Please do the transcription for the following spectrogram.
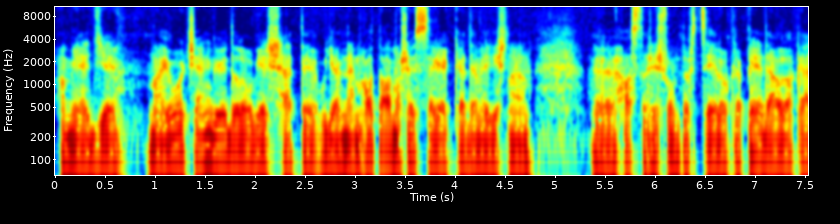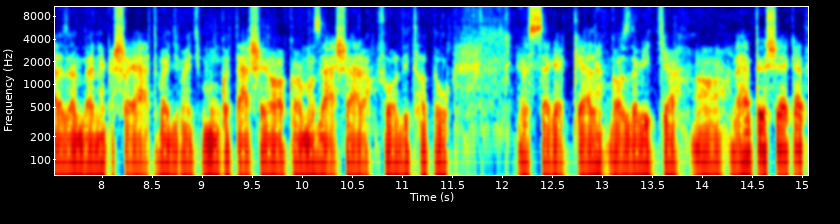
ami egy nagyon jól csengő dolog, és hát ugyan nem hatalmas összegekkel, de mégis nagyon hasznos és fontos célokra, például akár az embernek a saját vagy, vagy munkatársai alkalmazására fordítható összegekkel gazdagítja a lehetőségeket.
